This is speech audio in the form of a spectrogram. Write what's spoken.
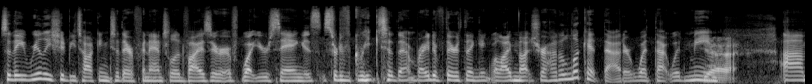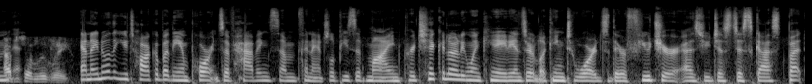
So they really should be talking to their financial advisor if what you're saying is sort of Greek to them, right? If they're thinking, well, I'm not sure how to look at that or what that would mean. Yeah. Um, Absolutely. And I know that you talk about the importance of having some financial peace of mind, particularly when Canadians are looking towards their future, as you just discussed. But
